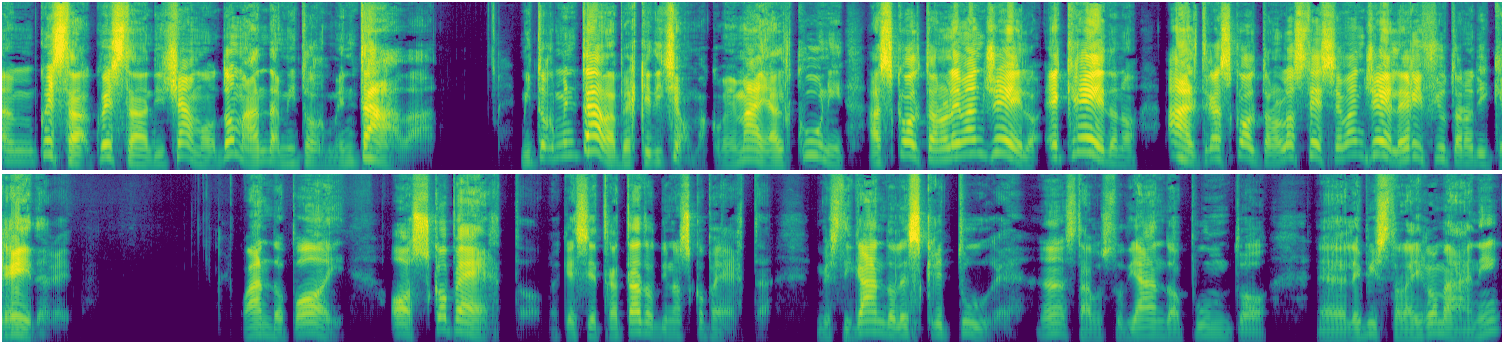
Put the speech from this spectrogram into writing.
ehm, questa, questa diciamo, domanda mi tormentava mi tormentava perché dicevo, ma come mai alcuni ascoltano l'Evangelo e credono, altri ascoltano lo stesso Evangelo e rifiutano di credere? Quando poi ho scoperto, perché si è trattato di una scoperta, investigando le scritture, eh, stavo studiando appunto eh, l'epistola ai Romani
